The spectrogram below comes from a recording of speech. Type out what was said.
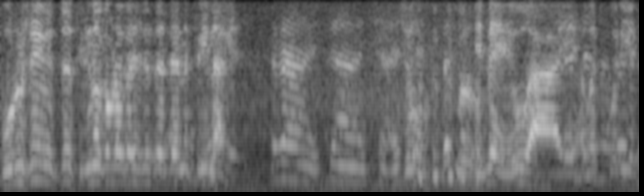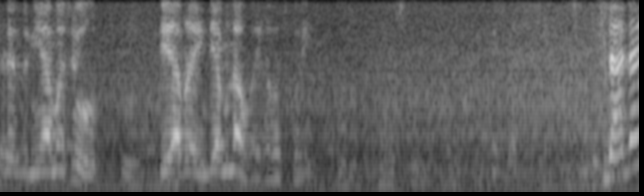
પુરુષે સ્ત્રી નો કપડો પહેરે છે તો તેને સ્ત્રી લાગે શું? એટલે એવું આ હવસખોરી એટલે દુનિયામાં શું? એ આપડા ઇન્ડિયામાં ના હોય હવસખોરી દાદા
